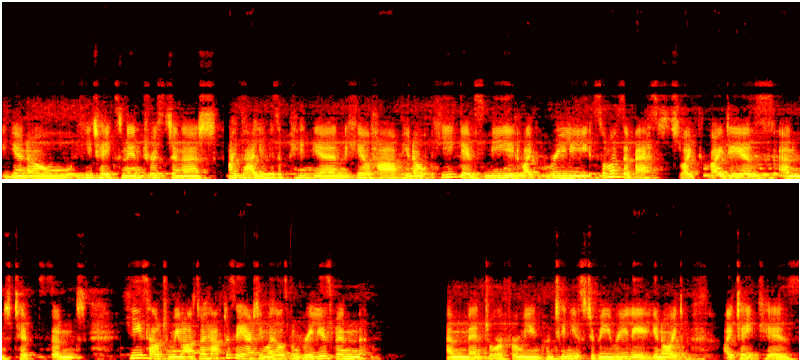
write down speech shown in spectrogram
You know, he takes an interest in it. I value his opinion. He'll have, you know, he gives me like really some of the best like ideas and tips, and he's helped me a lot. So I have to say, actually, my husband really has been a mentor for me and continues to be. Really, you know, I I take his,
